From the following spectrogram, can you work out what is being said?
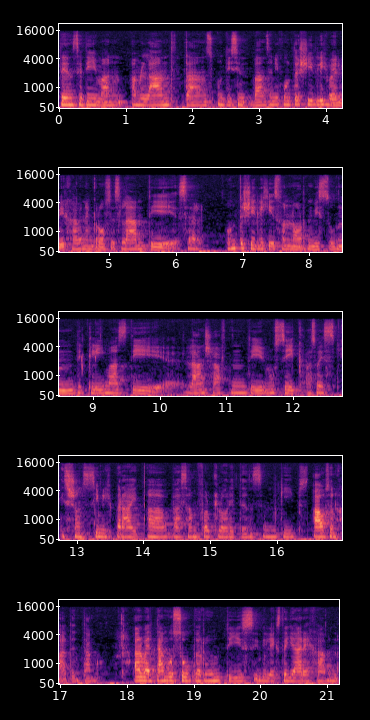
Tänze, die man am Land tanzt und die sind wahnsinnig unterschiedlich, weil wir haben ein großes Land, die sehr unterschiedlich ist von Norden bis Süden, die Klimas, die Landschaften, die Musik, also es ist schon ziemlich breit, äh, was am Folklore-Tänzen gibt, außerhalb den Tango. Aber weil Tango so berühmt ist, in den letzten Jahren haben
